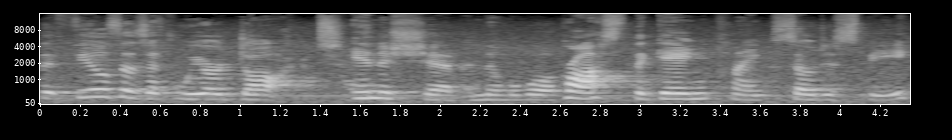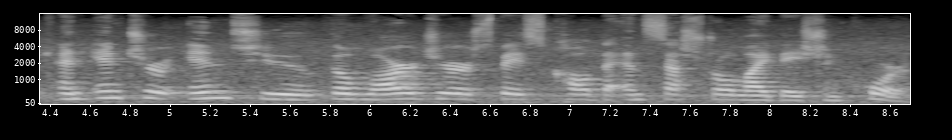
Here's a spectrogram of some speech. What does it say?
It feels as if we are docked in a ship and then we'll cross the gangplank, so to speak, and enter into the larger space called the Ancestral Libation Court.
